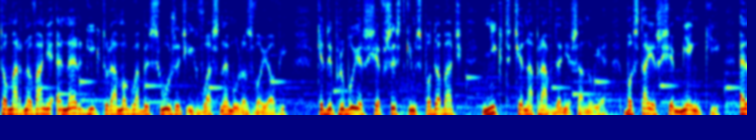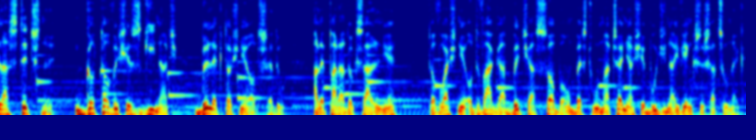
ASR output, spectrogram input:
to marnowanie energii, która mogłaby służyć ich własnemu rozwojowi. Kiedy próbujesz się wszystkim spodobać, nikt cię naprawdę nie szanuje, bo stajesz się miękki, elastyczny, gotowy się zginać, byle ktoś nie odszedł. Ale paradoksalnie, to właśnie odwaga bycia sobą bez tłumaczenia się budzi największy szacunek.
